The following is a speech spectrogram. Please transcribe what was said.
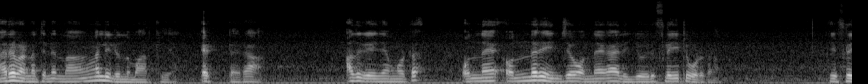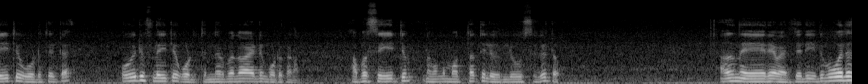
അരവണ്ണത്തിന്റെ നാലിലൊന്ന് മാർക്ക് ചെയ്യുക എട്ടര. അത് കഴിഞ്ഞ് അങ്ങോട്ട് ഒന്നേ ഒന്നര ഇഞ്ചോ ഒന്നേകാൽ ഇഞ്ചോ ഒരു ഫ്ലേറ്റ് കൊടുക്കണം. ഈ ഫ്ലേറ്റ് കൊടുത്തിട്ട് ഒരു ഫ്ലേറ്റ് കൊടുത്ത് നിർബന്ധമായിട്ടും കൊടുക്കണം. അപ്പോൾ സീറ്റും നമുക്ക് മൊത്തത്തിൽ ഒരു ലൂസ് കിട്ടും. അത് നേരെ വരച്ചിട്ട് ഇതുപോലെ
